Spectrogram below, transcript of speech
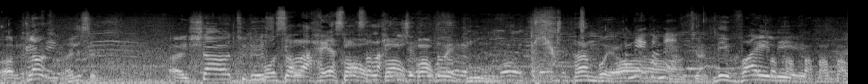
Uh, plant. Hey, listen. Hey, shout out to this. Mo Salah, yes, Mo Bow, Salah, bow, Egypt bow. all the way. Come boy. Come here, come here. They violate. Bow, bow, bow.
